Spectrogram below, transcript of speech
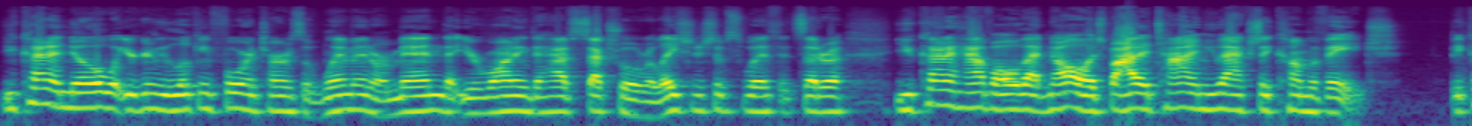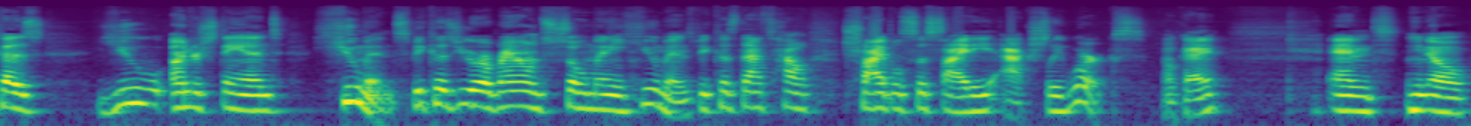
you kind of know what you're going to be looking for in terms of women or men that you're wanting to have sexual relationships with, etc. You kind of have all that knowledge by the time you actually come of age, because you understand humans because you're around so many humans because that's how tribal society actually works okay? And you know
